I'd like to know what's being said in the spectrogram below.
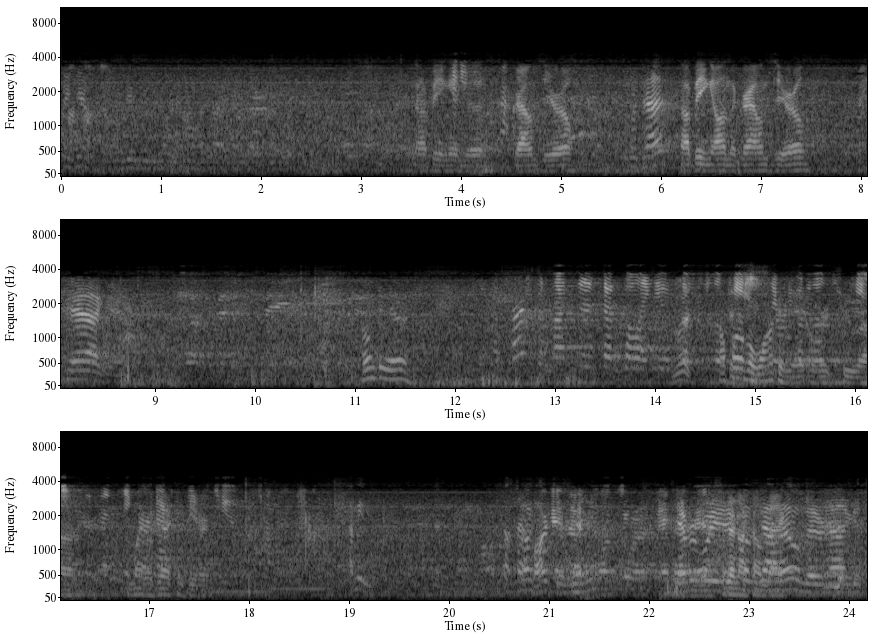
Thank you. I'll give you one. Not being in the ground zero, What's that? not being on the ground zero. Yeah, I guess. I don't think they're. First, the buses, that's all I do, is go to the How far of a locations, walk they is would it go to over to, uh, and Michael back Jackson Theater? I mean, it's not that far, is Everybody So that not comes coming down back. the elevator now gets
